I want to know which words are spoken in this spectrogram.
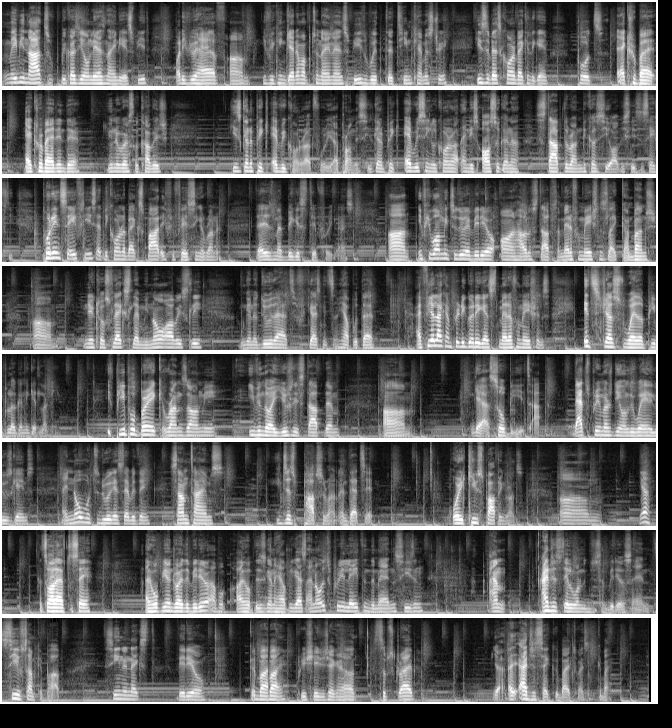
maybe not because he only has 98 speed, but if you have um, if you can get him up to 99 speed with the team chemistry, he's the best cornerback in the game. Put acrobat acrobat in there, universal coverage. He's gonna pick every corner out for you. I promise. He's gonna pick every single corner out, and he's also gonna stop the run because he obviously is a safety. Put in safeties at the cornerback spot if you're facing a runner. That is my biggest tip for you guys. Um, if you want me to do a video on how to stop some meta formations like gun bunch, um, near close flex, let me know. Obviously, I'm gonna do that. If you guys need some help with that, I feel like I'm pretty good against meta formations. It's just whether people are gonna get lucky. If people break runs on me, even though I usually stop them, um, yeah, so be it. I, that's pretty much the only way I lose games. I know what to do against everything. Sometimes he just pops a run and that's it, or he keeps popping runs. Um, yeah, that's all I have to say. I hope you enjoyed the video. I hope, I hope this is gonna help you guys. I know it's pretty late in the Madden season. I'm I just still want to do some videos and see if some can pop. See you in the next video. Goodbye. Bye. Appreciate you checking out. Subscribe. Yeah, I, I just said goodbye twice. Goodbye.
